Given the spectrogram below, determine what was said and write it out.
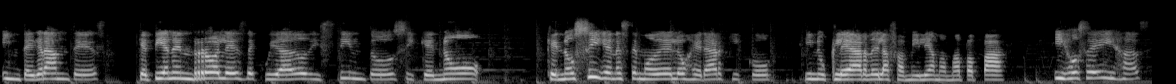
integrantes que tienen roles de cuidado distintos y que no, que no siguen este modelo jerárquico y nuclear de la familia mamá, papá, hijos e hijas,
